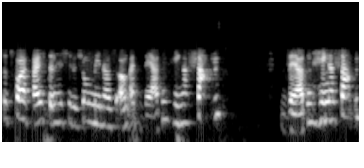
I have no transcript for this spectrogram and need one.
så tror jeg faktisk, at den her situation minder os om, at verden hænger sammen. Verden hænger sammen.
